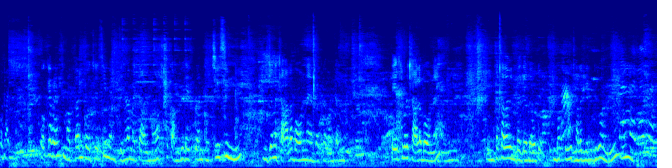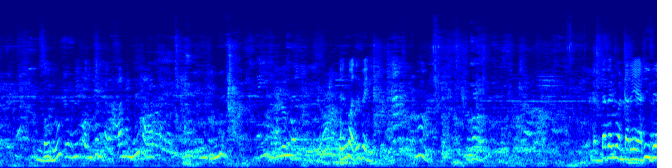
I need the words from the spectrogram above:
ఓకే ఫ్రెండ్స్ మొత్తానికి వచ్చేసి మేము తినడం అయితే ఆల్మోస్ట్ కంప్లీట్ అయిపోవడానికి వచ్చేసింది. నిజంగా చాలా బాగున్నాయి అక్కడ వంటలు. టేస్ట్ కూడా చాలా బాగున్నాయి. ఇంత కదా వినిపోతే డౌట్ ఇంకా పువ్వు చాలా గట్టిగా ఉంది. బౌలు కొంచెం పెరుగు అదిరిపోయింది. పెద్ద పెరుగు అంటారే అది ఇదే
